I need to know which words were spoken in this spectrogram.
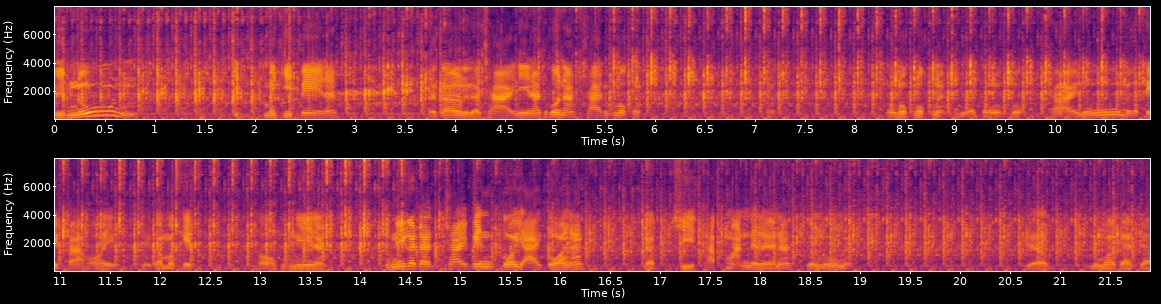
ริมนู้นอีกไม่กี่เป้นะ แล้วก็เหลือชายนี่นะทุกคนนะชายลกๆนะตรงลกๆนะเหลือตรงลกๆชายนู้นแล้วก็ติดป่าอ้อย เดี๋ยวก็มาเก็บต่อพรุ่งนี้นะพรุ่งนี้ก็จะใช้เป็นตัวยายตัวนะ แบบฉีดทับมันได้เลยนะช่วงนู้นน่ะเดี๋ยวลุงน้อยก็จะ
